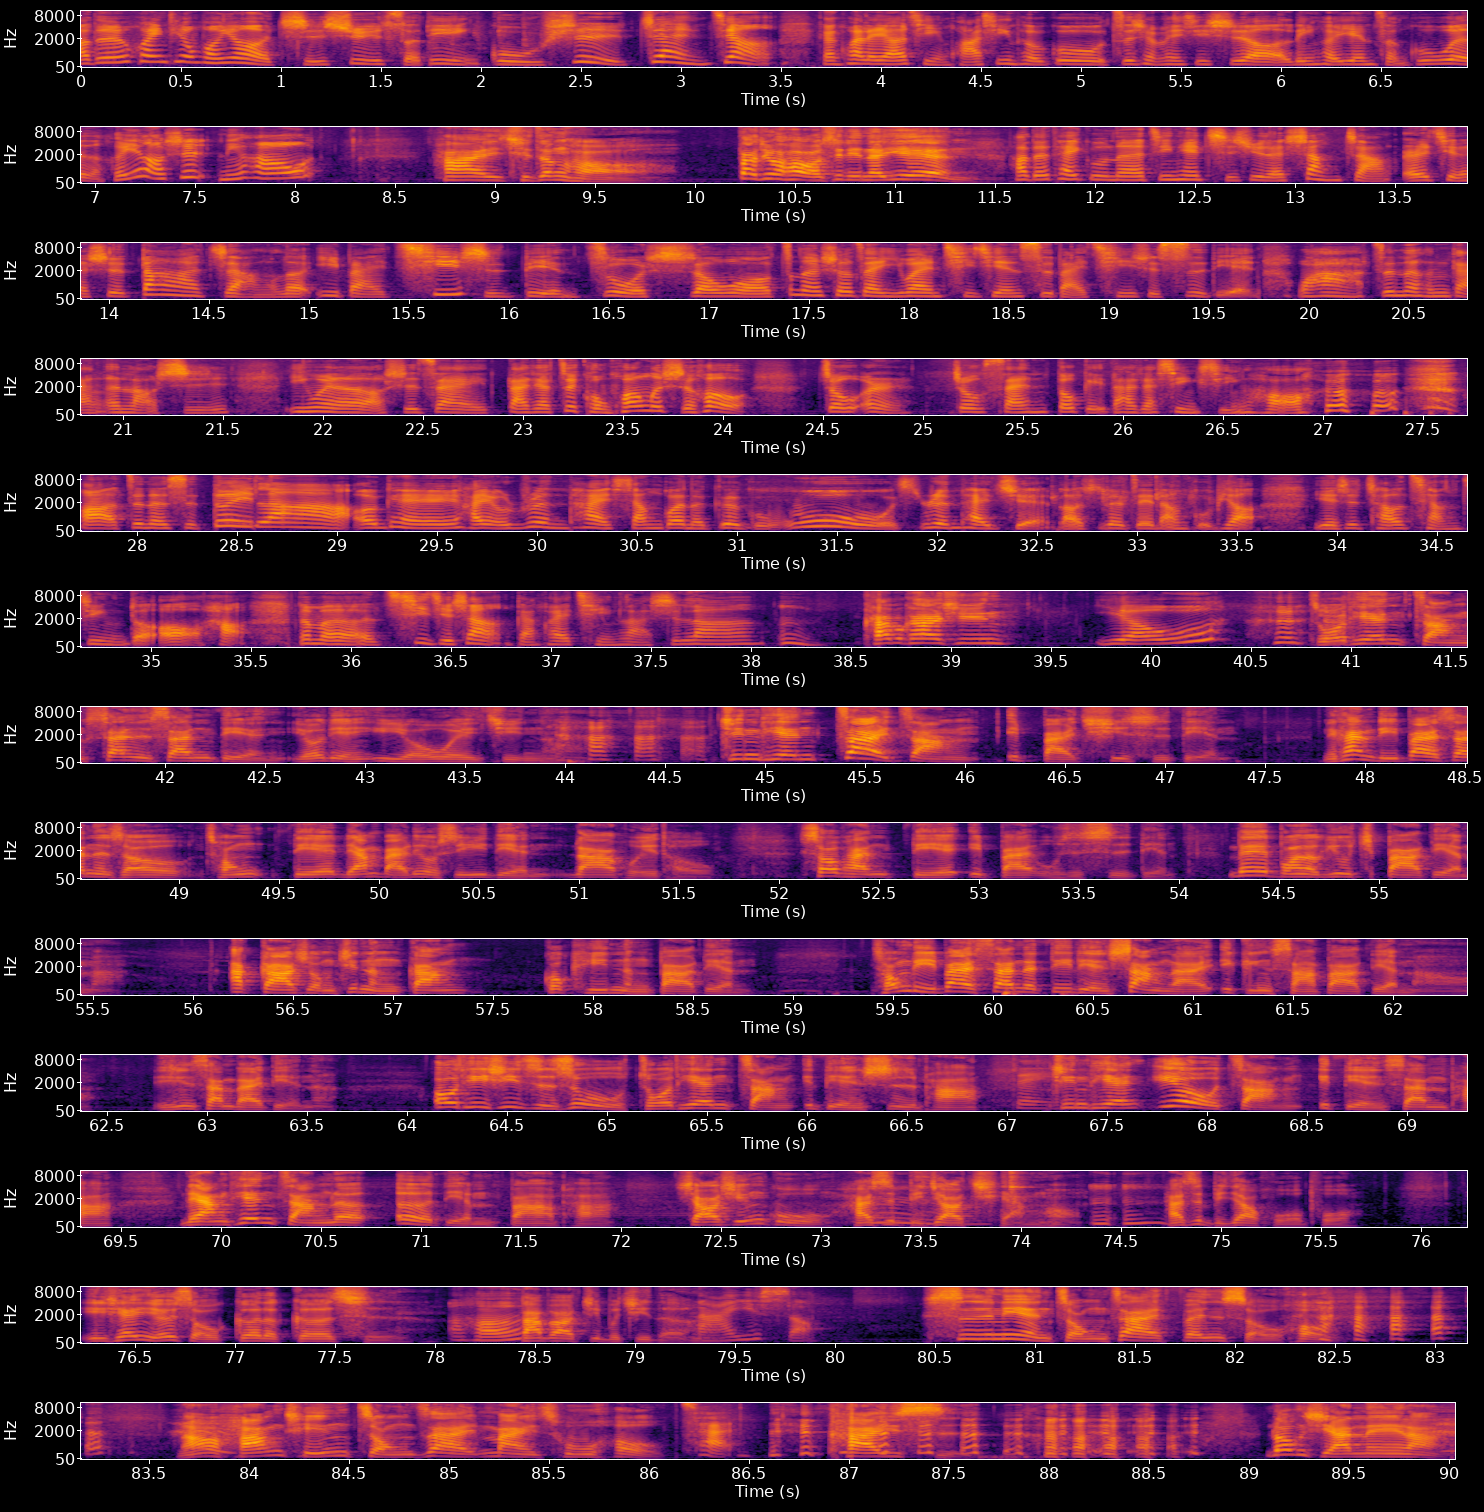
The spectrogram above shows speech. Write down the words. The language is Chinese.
好的，欢迎听众朋友持续锁定股市战将，赶快来邀请华信投顾资深分析师哦林和燕总顾问何燕老师，您好。嗨，齐正好，大家好，我是林德燕。好的，台股呢今天持续的上涨，而且呢是大涨了一百七十点做收哦，收在一万七千四百七十四点，哇，真的很感恩老师，因为呢老师在大家最恐慌的时候，周二。周三都给大家信心哈，啊，真的是对啦，OK，还有润泰相关的个股，呜，润泰卷老师的这档股票也是超强劲的哦。好，那么细节上赶快请老师啦，嗯，开不开心？有，昨天涨三十三点，有点意犹未尽哦。今天再涨一百七十点，你看礼拜三的时候从跌两百六十一点拉回头。收盘跌一百五十四点，尾盘就有七八点嘛。啊，加上这两天国起两百点，从礼拜三的低点上来已经三百点嘛，哦，已经三百点了。OTC 指数昨天涨一点四趴，今天又涨一点三趴，两天涨了二点八趴。小型股还是比较强哦，嗯嗯，还是比较活泼。以前有一首歌的歌词，大家不知道记不记得？哪一首？思念总在分手后，然后行情总在卖出后惨开始，弄闲呢啦。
